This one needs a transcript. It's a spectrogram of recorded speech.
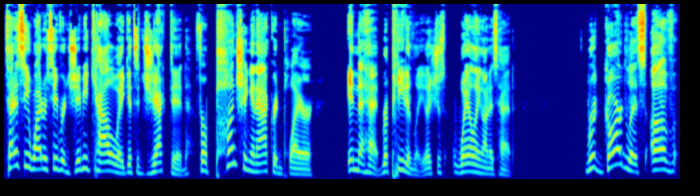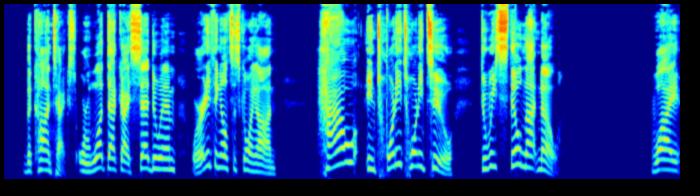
Tennessee wide receiver Jimmy Calloway gets ejected for punching an Akron player in the head repeatedly, like just wailing on his head. Regardless of the context or what that guy said to him or anything else that's going on, how in 2022 do we still not know why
